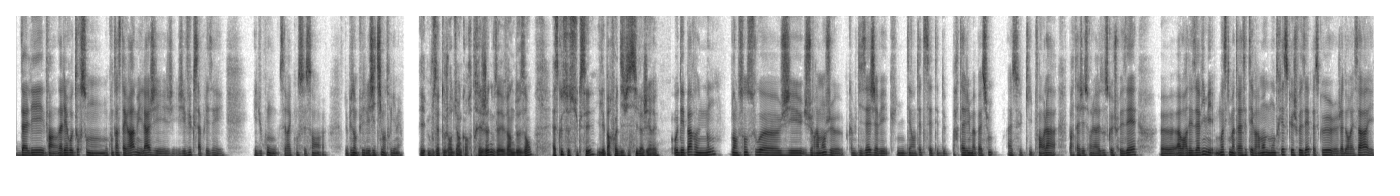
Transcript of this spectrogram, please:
d'aller, enfin, d'aller-retour sur mon, compte Instagram. Et là, j'ai vu que ça plaisait. Et, du coup, c'est vrai qu'on se sent euh, de plus en plus légitime, entre guillemets. Et vous êtes aujourd'hui encore très jeune, vous avez 22 ans. Est-ce que ce succès, il est parfois difficile à gérer? Au départ, non. Dans le sens où euh, j'ai, je, vraiment, je, comme je disais, j'avais qu'une idée en tête, c'était de partager ma passion à ceux qui, enfin voilà, partager sur les réseaux ce que je faisais, euh, avoir des avis. Mais moi, ce qui m'intéressait, c'était vraiment de montrer ce que je faisais parce que j'adorais ça et,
